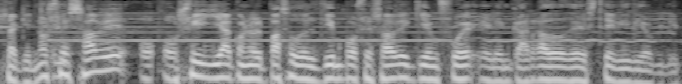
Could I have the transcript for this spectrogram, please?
O sea que no se sabe, o, o sí, ya con el paso del tiempo se sabe quién fue el encargado de este videoclip.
